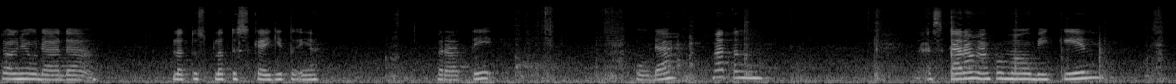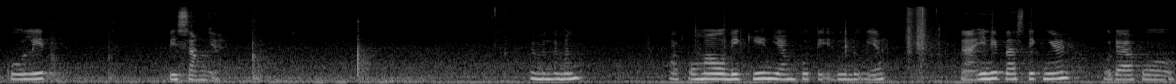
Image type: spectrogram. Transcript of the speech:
soalnya udah ada peletus-peletus kayak gitu ya. Berarti udah mateng. Nah sekarang aku mau bikin kulit pisangnya. Teman-teman aku mau bikin yang putih dulu ya. Nah ini plastiknya udah aku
